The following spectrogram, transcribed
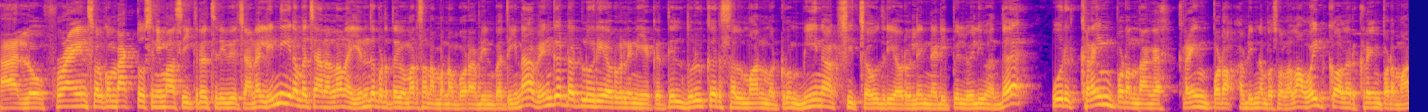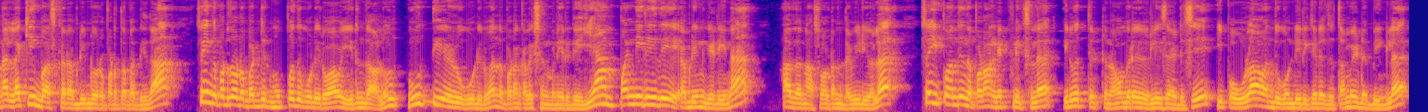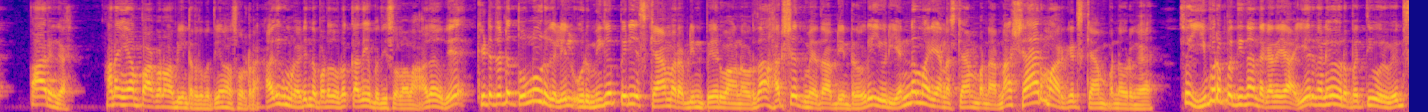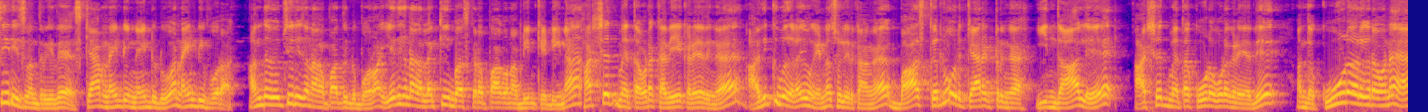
Hello friends welcome back to cinema secrets review channel இன்றைக்கி நம்ம சேனலில் நான் எந்த படத்தை விமர்சனம் பண்ண போகிறேன் அப்படின்னு பார்த்தீங்கன்னா வெங்கட் அட்லூரி அவர்களின் இயக்கத்தில் துல்கர் சல்மான் மற்றும் மீனாட்சி சௌத்ரி அவர்களின் நடிப்பில் வெளிவந்த ஒரு கிரைம் படம் தாங்க. கிரைம் படம் அப்படின்னு நம்ம சொல்லலாம். ஒயிட் காலர் கிரைம் படமான லக்கி பாஸ்கர் அப்படின்னு ஒரு படத்தை பற்றி தான். ஸோ இந்த படத்தோட பட்ஜெட் முப்பது கோடி ரூபாவை இருந்தாலும் நூற்றி ஏழு கோடி ரூபா இந்த படம் கலெக்ஷன் பண்ணியிருக்கு. ஏன் பண்ணிருது அப்படின்னு கேட்டிங்கன்னா அதை நான் சொல்கிறேன் இந்த வீடியோவில் ஸோ இப்போ வந்து இந்த படம் நெட்ஃப்ளிக்ஸில் இருபத்தெட்டு நவம்பர் ரிலீஸ் ஆகிடுச்சு இப்போ உலா வந்து கொண்டிருக்கிறது தமிழ் டப்பிங்கில் பாருங்கள் ஆனால் ஏன் பார்க்கணும் அப்படின்றத பற்றி நான் சொல்கிறேன் அதுக்கு முன்னாடி இந்த படத்தோட கதையை பற்றி சொல்லலாம். அதாவது கிட்டத்தட்ட தொண்ணூறுகளில் ஒரு மிகப்பெரிய ஸ்கேமர் அப்படின்னு பேர் வாங்கினவர் தான் ஹர்ஷத் மேதா அப்படின்றவர். இவர் என்ன மாதிரியான ஸ்கேம் பண்ணார்னா ஷேர் மார்க்கெட் ஸ்கேம் பண்ணவருங்க. ஸோ இவரை பற்றி தான் இந்த கதையா? ஏற்கனவே இவரை பற்றி ஒரு வெப் சீரிஸ் வந்திருக்குது ஸ்கேம் நைன்டீன் நைன்டி டூவா நைன்டி ஃபோரா அந்த வெப் சீரிஸை நாங்கள் பார்த்துட்டு போகிறோம் எதுக்கு நாங்கள் லக்கி பாஸ்கரை பார்க்கணும் அப்படின்னு கேட்டிங்கன்னா ஹர்ஷத் மேத்தாவோட கதையே கிடையாதுங்க. அதுக்கு பதிலாக இவங்க என்ன சொல்லியிருக்காங்க? பாஸ்கர்னு ஒரு கேரக்டருங்க இந்த ஆள் ஹர்ஷத் மேத்தா கூட கூட கிடையாது. அந்த கூட இருக்கிறவனை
